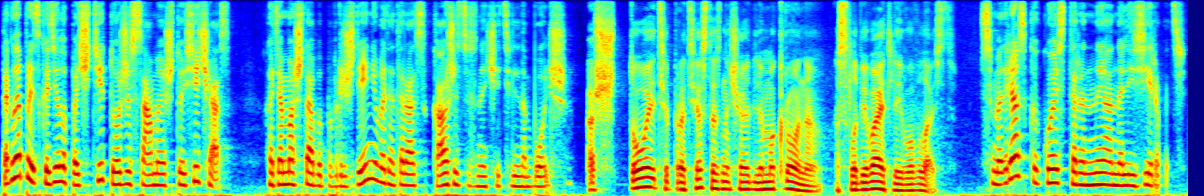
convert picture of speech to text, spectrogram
Тогда происходило почти то же самое, что и сейчас – хотя масштабы повреждений в этот раз кажутся значительно больше. А что эти протесты означают для Макрона? Ослабевает ли его власть? Смотря с какой стороны анализировать.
